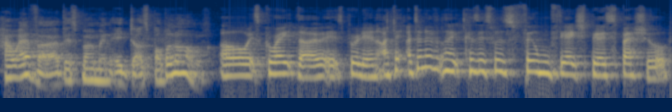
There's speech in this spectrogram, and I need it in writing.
However, at this moment, it does bob along. Oh, it's great though. It's brilliant. I think I don't know like because this was filmed for the HBO special.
